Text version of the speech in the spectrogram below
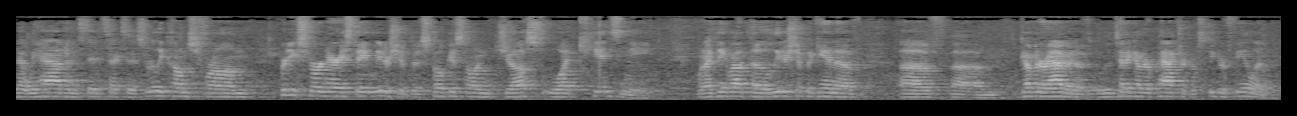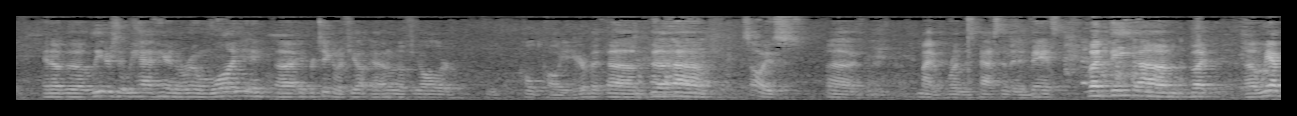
that we have in the state of Texas really comes from pretty extraordinary state leadership that is focused on just what kids need. When I think about the leadership again of, of um, Governor Abbott, of Lieutenant Governor Patrick, of Speaker Phelan, and of the leaders that we have here in the room, one in, uh, in particular, if I don't know if you all are cold call you here, but um, the, um, it's always uh, might have run this past them in advance. But the um, but uh, we have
